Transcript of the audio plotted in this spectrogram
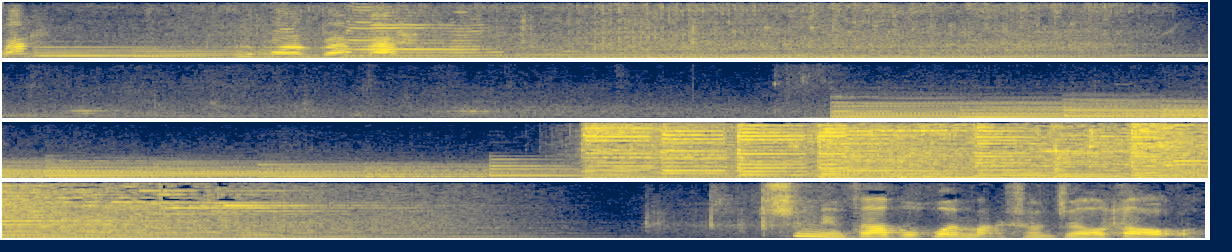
拜，拜拜拜拜。品发布会马上就要到了，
